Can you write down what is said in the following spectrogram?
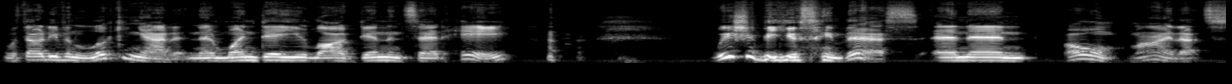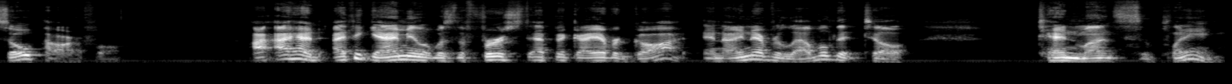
without even looking at it, and then one day you logged in and said, "Hey, we should be using this," and then oh my, that's so powerful. I, had I think amulet was the first epic I ever got, and I never leveled it till 10 months of playing.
